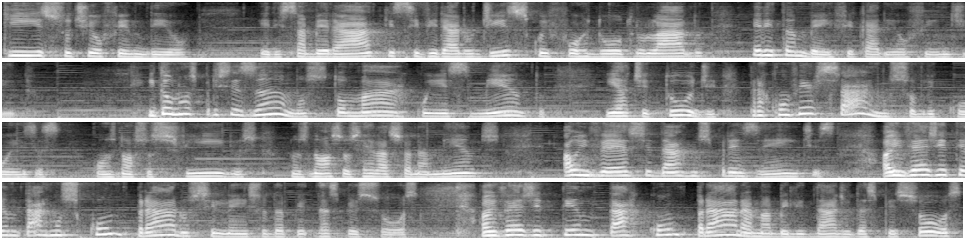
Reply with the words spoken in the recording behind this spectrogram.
que isso te ofendeu. Ele saberá que se virar o disco e for do outro lado, ele também ficaria ofendido. Então nós precisamos tomar conhecimento e atitude para conversarmos sobre coisas com os nossos filhos, nos nossos relacionamentos, ao invés de darmos presentes, ao invés de tentarmos comprar o silêncio das pessoas, ao invés de tentar comprar a amabilidade das pessoas,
